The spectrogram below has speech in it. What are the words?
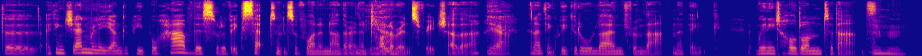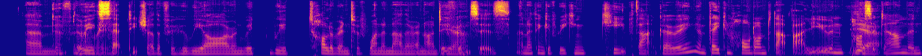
the I think generally younger people have this sort of acceptance of one another and a Yeah. tolerance for each other. Yeah. And I think we could all learn from that. And I think we need to hold on to that. hmm Um, that we accept each other for who we are and we're, we're tolerant of one another and our Yeah. differences. And I think if we can keep that going and they can hold on to that value and pass Yeah. it down, then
